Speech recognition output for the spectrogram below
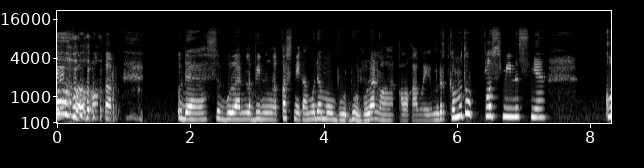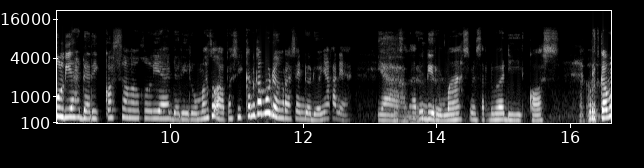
bawa motor. Udah sebulan lebih ngekos nih, kamu udah mau bu- dua bulan malah kalau kamu ya. Menurut kamu tuh plus minusnya kuliah dari kos sama kuliah dari rumah tuh apa sih? Kan kamu udah ngerasain dua-duanya kan ya? ya Semester satu di rumah, semester dua di kos. Menurut kamu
